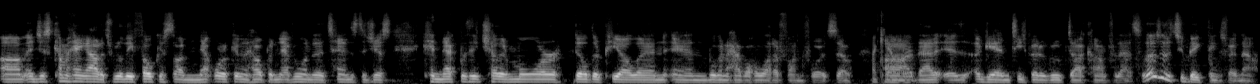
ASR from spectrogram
um, and just come hang out. It's really focused on networking and helping everyone that attends to just connect with each other more, build their PLN, and we're going to have a whole lot of fun for it. So uh, that is, again, teachbettergroup.com for that. So those are the two big things right now.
